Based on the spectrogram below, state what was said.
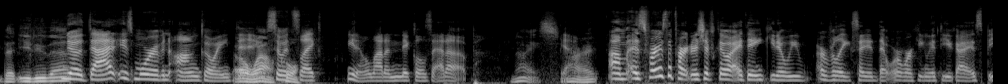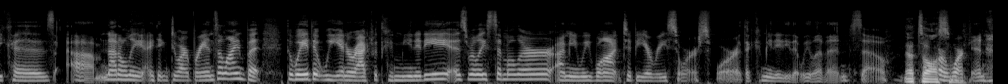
that you do that? No, that is more of an ongoing Oh, thing. wow, so cool. it's like you know a lot of nickels add up. Nice. Yeah. All right. Um, as far as the partnerships go, I think you know we are really excited that we're working with you guys because um, not only I think do our brands align, but the way that we interact with community is really similar. I mean, we want to be a resource for the community that we live in. So That's awesome. Or work in.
